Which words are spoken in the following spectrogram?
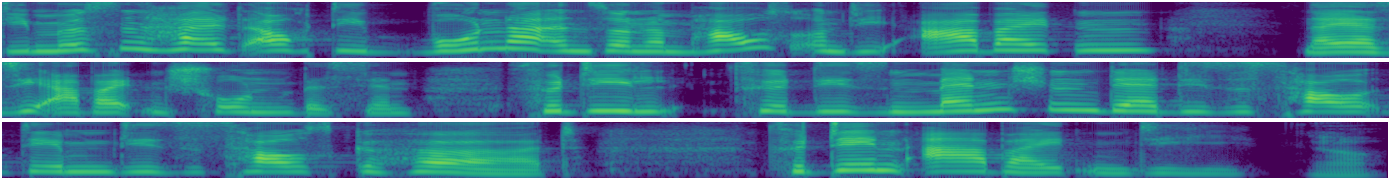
Die müssen halt auch, die wohnen da in so einem Haus und die arbeiten, naja, sie arbeiten schon ein bisschen. Für, die, für diesen Menschen, der dieses Haus, dem dieses Haus gehört, für den arbeiten die. Ja.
